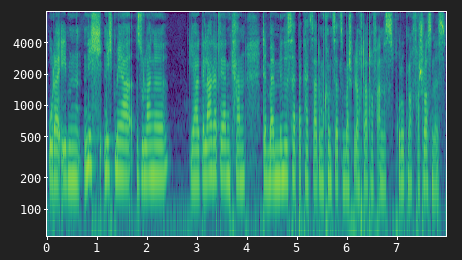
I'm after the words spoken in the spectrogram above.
oder eben nicht, nicht mehr so lange ja, gelagert werden kann. Denn beim Mindesthaltbarkeitsdatum kommt es ja zum Beispiel auch darauf an, dass das Produkt noch verschlossen ist.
